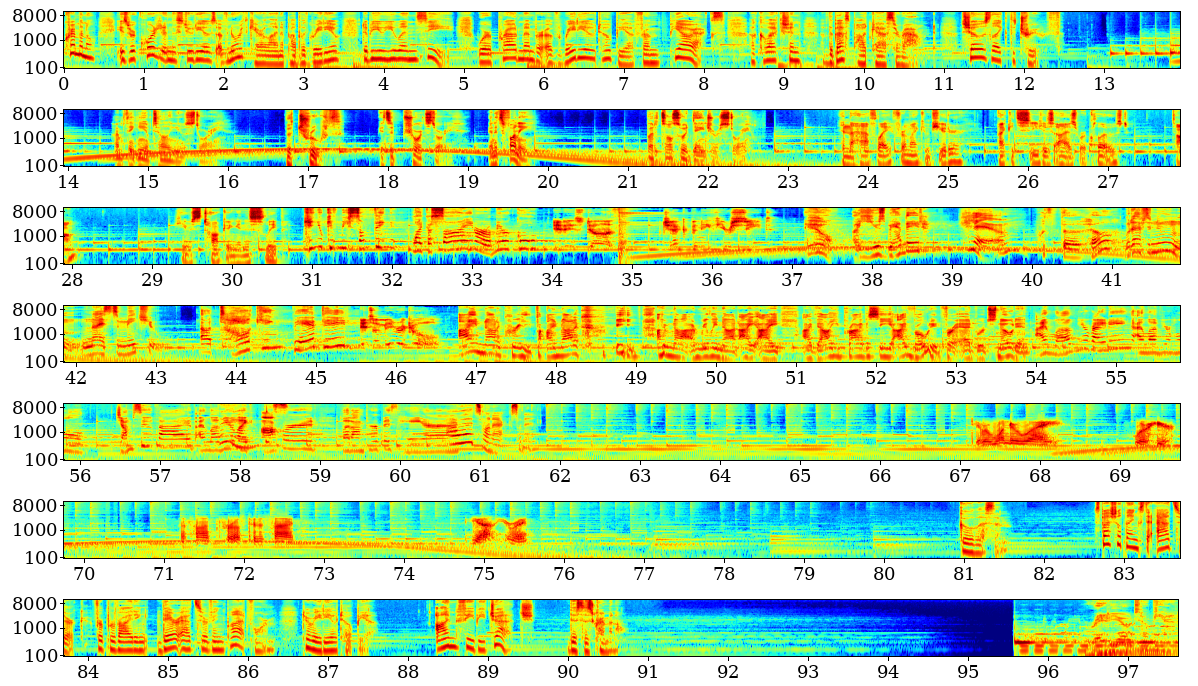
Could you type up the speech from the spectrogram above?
Criminal is recorded in the studios of North Carolina Public Radio, WUNC. We're a proud member of Radiotopia from PRX, a collection of the best podcasts around. Shows like The Truth. I'm thinking of telling you a story. The truth. It's a short story, and it's funny, but it's also a dangerous story. In the half light from my computer, I could see his eyes were closed. Tom? He was talking in his sleep. Can you give me something? Like a sign or a miracle? It is done. Check beneath your seat. Ew, a used band aid? Hello. What the hell? Good afternoon. Nice to meet you. A talking band aid? It's a miracle. I'm not a creep. I'm not a creep. I'm not. I'm really not. I I I value privacy. I voted for Edward Snowden. I love your writing. I love your whole jumpsuit vibe. I love your like awkward but on purpose hair. Oh, that's on accident. Do you ever wonder why we're here? That's not for us to decide. Yeah, you're right. Go listen. Special thanks to AdZerk for providing their ad serving platform to Radiotopia. I'm Phoebe Judge. This is Criminal. Radiotopia.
